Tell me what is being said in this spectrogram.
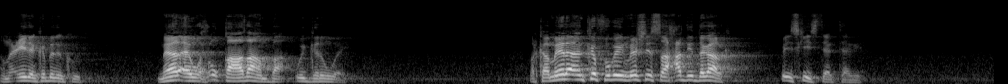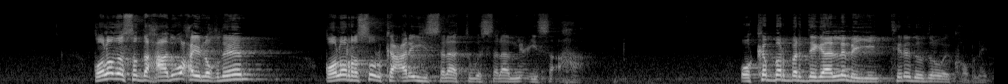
ama ciidanka badankooda meel ay wax u qaadaanba way garan waayeen marka meel aan ka fogeyn meeshii saaxaddii dagaalka bay iska istaagtaageen qolada saddexaad waxay noqdeen qolo rasuulka calayhi salaatu wasalaam maciise ahaa. Oo ka barbar dagaalamayey tiradooduna way koobnayd.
